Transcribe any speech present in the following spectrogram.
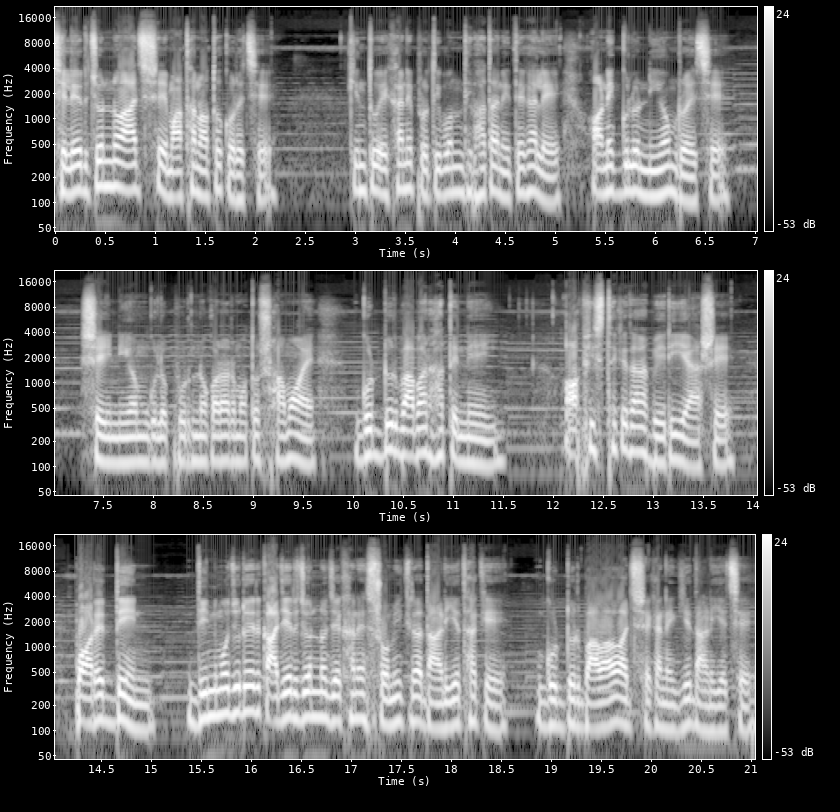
ছেলের জন্য আজ সে মাথা নত করেছে। কিন্তু এখানে প্রতিবন্ধী ভাতা নিতে গেলে অনেকগুলো নিয়ম রয়েছে। সেই নিয়মগুলো পূর্ণ করার মতো সময় গুড্ডুর বাবার হাতে নেই। অফিস থেকে তারা বেরিয়ে আসে। পরের দিন, দিনমজুরের কাজের জন্য যেখানে শ্রমিকরা দাঁড়িয়ে থাকে, গুড্ডুর বাবাও আজ সেখানে গিয়ে দাঁড়িয়েছে।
